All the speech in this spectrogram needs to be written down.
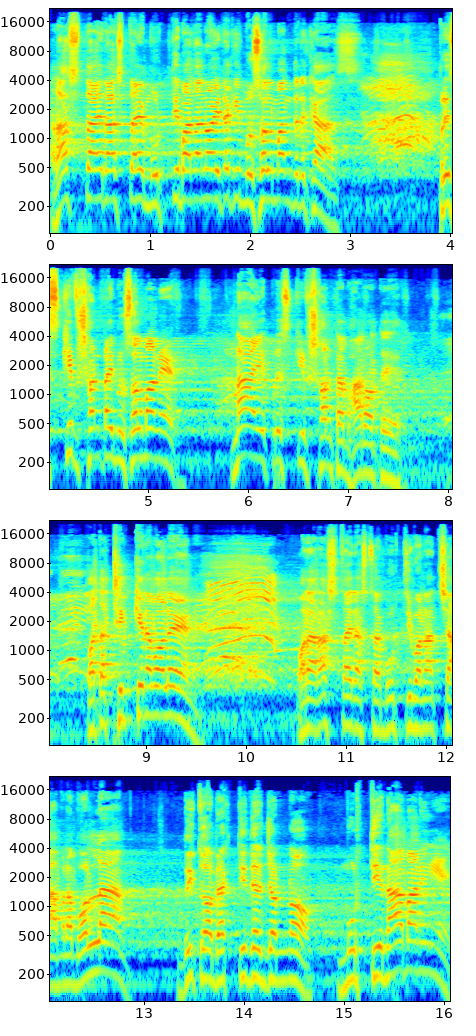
রাস্তায় রাস্তায় মূর্তি বানানো, এটা কি মুসলমানদের কাজ? প্রেসক্রিপশনটাই মুসলমানের? না, এই প্রেসক্রিপশনটা ভারতের। কথা ঠিক কিনা বলেন? ওরা রাস্তায় রাস্তায় মূর্তি বানাচ্ছে। আমরা বললাম, মৃত ব্যক্তিদের জন্য মূর্তি না বানিয়ে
